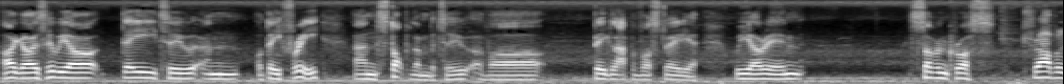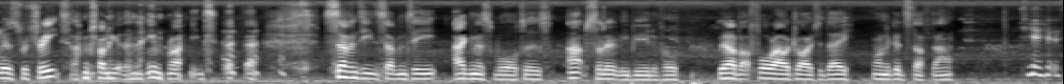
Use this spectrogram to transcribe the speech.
Hi guys, here we are, day two and or day three and stop number two of our big lap of Australia. We are in Southern Cross Travellers Retreat. I'm trying to get the name right. 1770 Agnes Waters, absolutely beautiful. We had about a four hour drive today. We're on the good stuff now. Cheers.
